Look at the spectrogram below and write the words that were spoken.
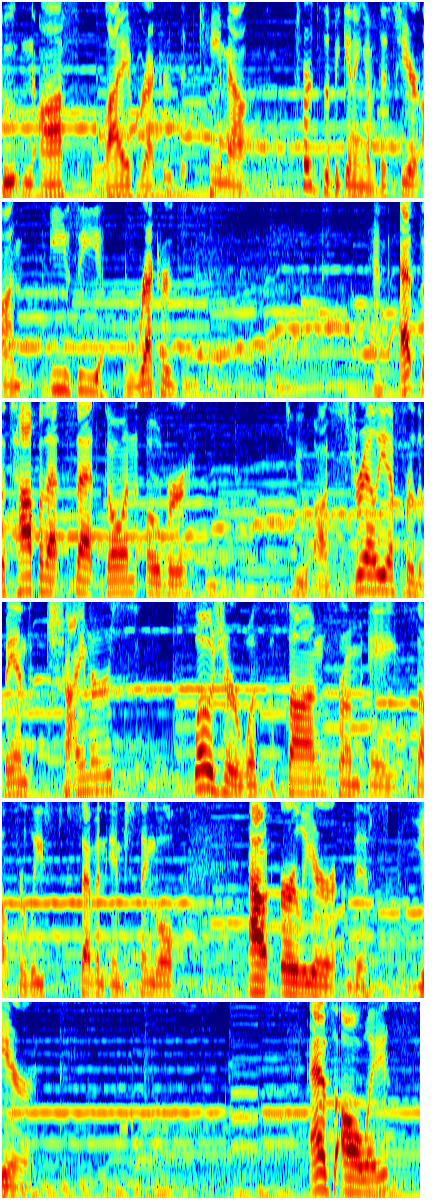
Bootin' Off live record that came out towards the beginning of this year on Easy Records. And at the top of that set, going over to Australia for the band Chimers. Closure was the song from a self released 7 inch single out earlier this year. As always,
